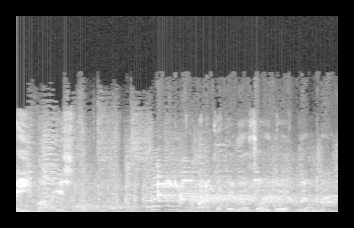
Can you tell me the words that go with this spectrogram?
Így már meg is. Már nem kell törni azzal, hogy ugyanúgy.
